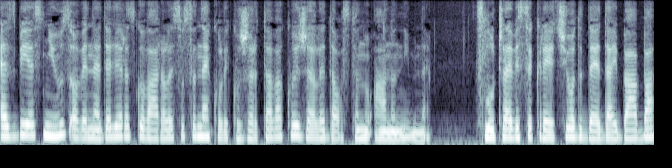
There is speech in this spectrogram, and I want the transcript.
SBS News ove nedelje razgovarale su sa nekoliko žrtava koje žele da ostanu anonimne. Slučajevi se kreću od deda i baba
